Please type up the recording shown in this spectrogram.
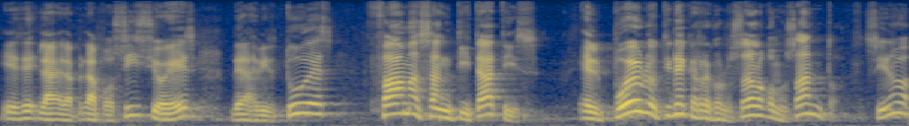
la, posición es de las virtudes fama sanctitatis. El pueblo tiene que reconocerlo como santo. Si no,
